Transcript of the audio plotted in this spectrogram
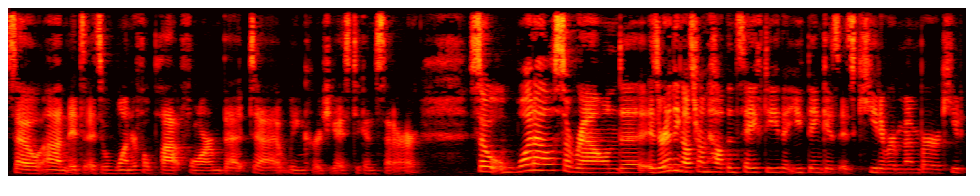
so um, it's it's a wonderful platform that uh, we encourage you guys to consider. So, what else around? Uh, is there anything else around health and safety that you think is, is key to remember, key,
